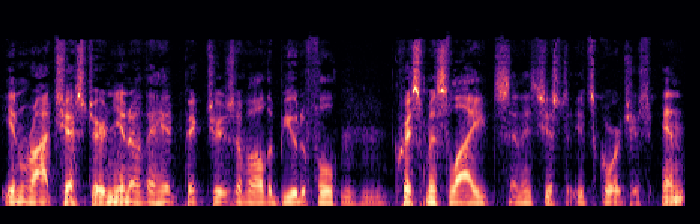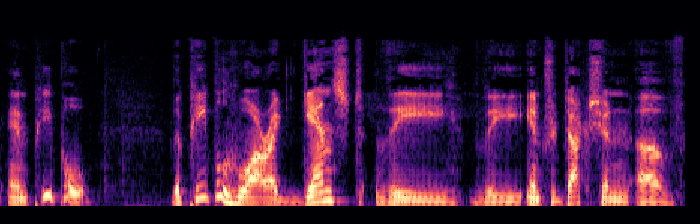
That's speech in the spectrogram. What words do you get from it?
in Rochester, and you know they had pictures of all the beautiful Christmas lights, and it's just it's gorgeous, and and people, the people who are against the the introduction of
